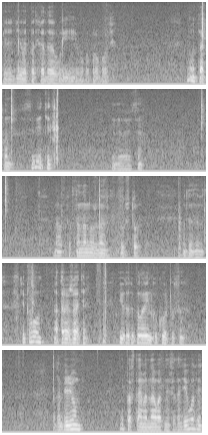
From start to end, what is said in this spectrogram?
переделать под ходовые его попробовать. Ну вот так он светит, как говорится. Ну, собственно, нам нужно тут что? Вот это вот стекло, отражатель и вот эту половинку корпуса заберем и поставим одноватные светодиоды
